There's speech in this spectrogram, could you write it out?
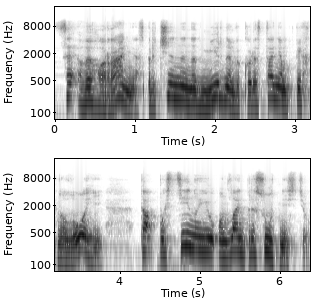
Це вигорання, спричинене надмірним використанням технологій та постійною онлайн-присутністю,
